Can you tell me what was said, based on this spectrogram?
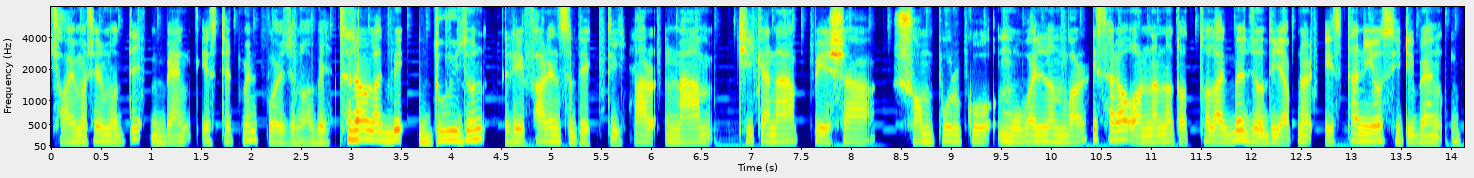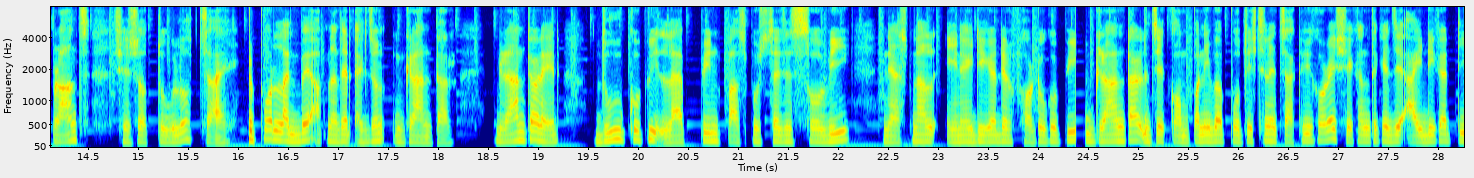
ছয় মাসের মধ্যে ব্যাংক স্টেটমেন্ট প্রয়োজন হবে। এছাড়াও লাগবে দুইজন রেফারেন্স ব্যক্তি। তার নাম, ঠিকানা, পেশা, সম্পর্ক মোবাইল নাম্বার এছাড়াও অন্যান্য তথ্য লাগবে যদি আপনার স্থানীয় সিটি ব্যাংক ব্রাঞ্চ সে তথ্যগুলো চায়। এরপর লাগবে আপনাদের একজন গ্রান্টার গ্রান্টারের দু কপি ল্যাব প্রিন্ট পাসপোর্ট সাইজের ছবি, ন্যাশনাল এনআইডি কার্ডের ফটোকপি, গ্রান্টার যে কোম্পানি বা প্রতিষ্ঠানে চাকরি করে, সেখান থেকে যে আইডি কার্ডটি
